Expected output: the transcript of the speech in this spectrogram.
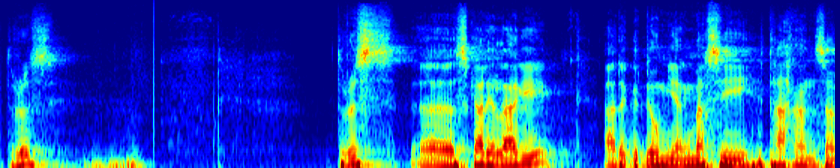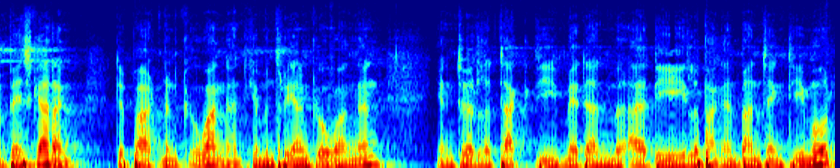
Terus, terus uh, sekali lagi ada gedung yang masih tahan sampai sekarang, Departemen Keuangan, Kementerian Keuangan yang terletak di Medan uh, di Lepangan Banteng Timur.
